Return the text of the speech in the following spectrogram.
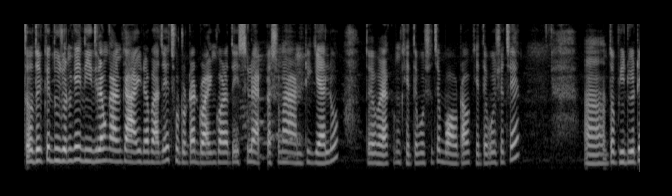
তো ওদেরকে দুজনকেই দিয়ে দিলাম কারণ কি আড়াইটা বাজে, ছোটোটা ড্রয়িং করাতে এসেছিল একটার সময় আন্টি গেল। তো এবার এখন খেতে বসেছে, বড়টাও খেতে বসেছে। তো ভিডিওটা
